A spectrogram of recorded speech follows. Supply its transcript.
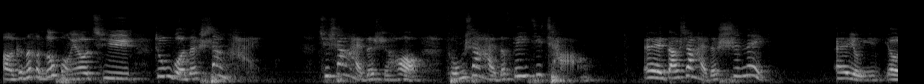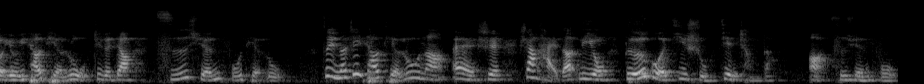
啊，可能很多朋友去中国的上海。去上海的时候，从上海的飞机场，哎，到上海的市内，哎，有一有有一条铁路，这个叫磁悬浮铁路。所以呢，这条铁路呢，哎，是上海的，利用德国技术建成的啊，磁悬浮。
